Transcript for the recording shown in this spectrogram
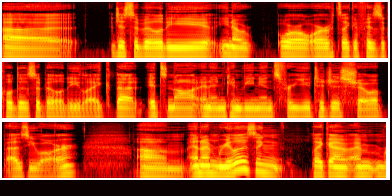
uh disability you know or or it's like a physical disability, like that it's not an inconvenience for you to just show up as you are. Um, and I'm realizing, like I, I'm,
